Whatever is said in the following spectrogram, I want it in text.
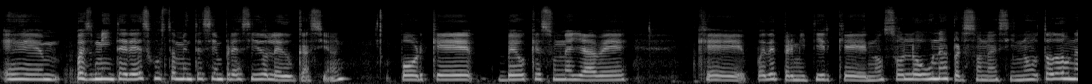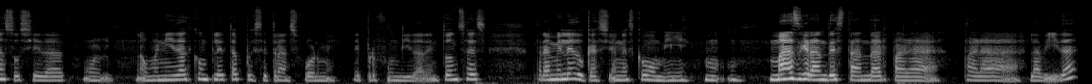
eh, pues mi interés justamente siempre ha sido la educación, porque veo que es una llave que puede permitir que no solo una persona, sino toda una sociedad o la humanidad completa pues se transforme de profundidad. Entonces, para mí la educación es como mi más grande estándar para, para la vida,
